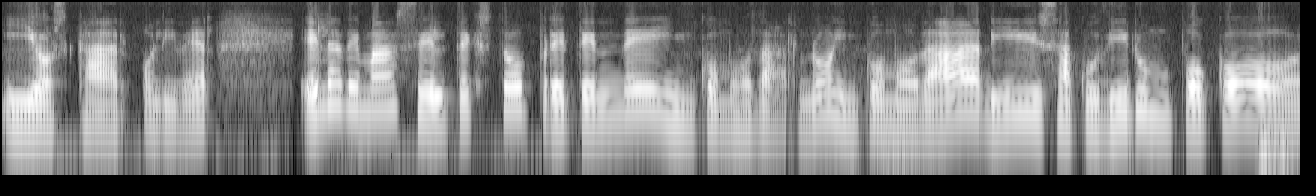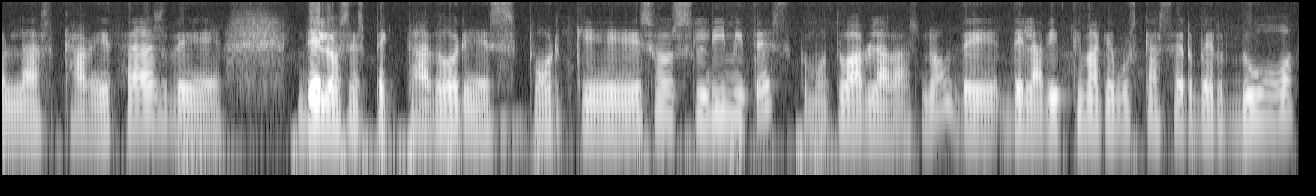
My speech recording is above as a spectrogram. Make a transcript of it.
y Oscar Oliver. Él además el texto pretende incomodar, ¿no? Incomodar y sacudir un poco las cabezas de, los espectadores, porque esos límites, como tú hablabas, ¿no? De, la víctima que busca ser verdugo,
